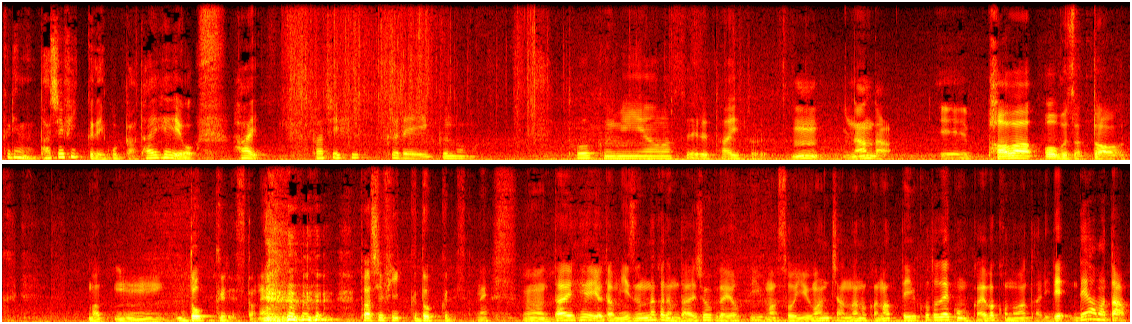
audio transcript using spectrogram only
クリム。パシフィックでいこうか。太平洋。はい。パシフィックで行くのと組み合わせるタイトル。うん。なんだ？えー、パワー・オブ・ザ・ドッグまあ、うんドッグですかね。パシフィックドッグですかね、うん、太平洋多分水の中でも大丈夫だよっていう、まあ、そういうワンちゃんなのかなっていうことで今回はこの辺りで。ではまた。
